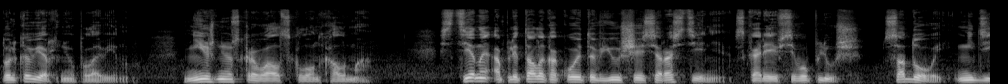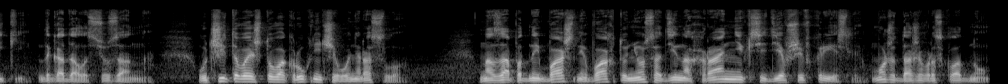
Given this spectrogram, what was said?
только верхнюю половину. Нижнюю скрывал склон холма. Стены оплетало какое-то вьющееся растение, скорее всего плющ. Садовый, не дикий, догадалась Сюзанна, учитывая, что вокруг ничего не росло. На западной башне вахту нес один охранник, сидевший в кресле, может, даже в раскладном.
